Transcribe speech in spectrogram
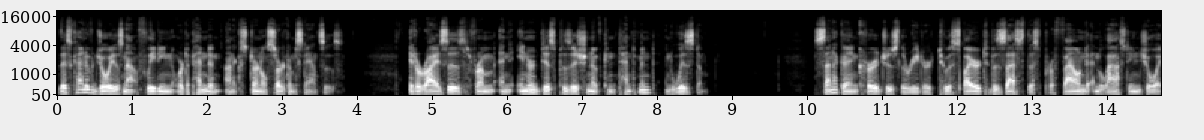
This kind of joy is not fleeting or dependent on external circumstances. It arises from an inner disposition of contentment and wisdom. Seneca encourages the reader to aspire to possess this profound and lasting joy,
